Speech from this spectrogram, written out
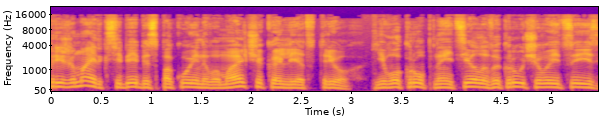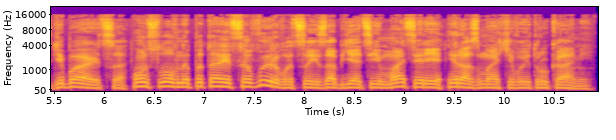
прижимает к себе беспокойного мальчика лет трех. Его крупное тело выкручивается и изгибается. Он словно пытается вырваться из объятий матери и размахивает руками.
